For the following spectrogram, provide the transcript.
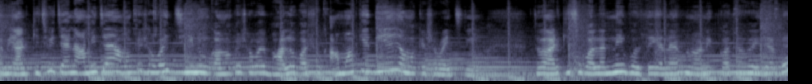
আমি আর কিছুই চাই না। আমি চাই আমাকে সবাই চিনুক, আমাকে সবাই ভালোবাসুক, আমাকে দিয়েই আমাকে সবাই চিনুক। তো আর কিছু বলার নেই, বলতে গেলে এখন অনেক কথা হয়ে যাবে।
